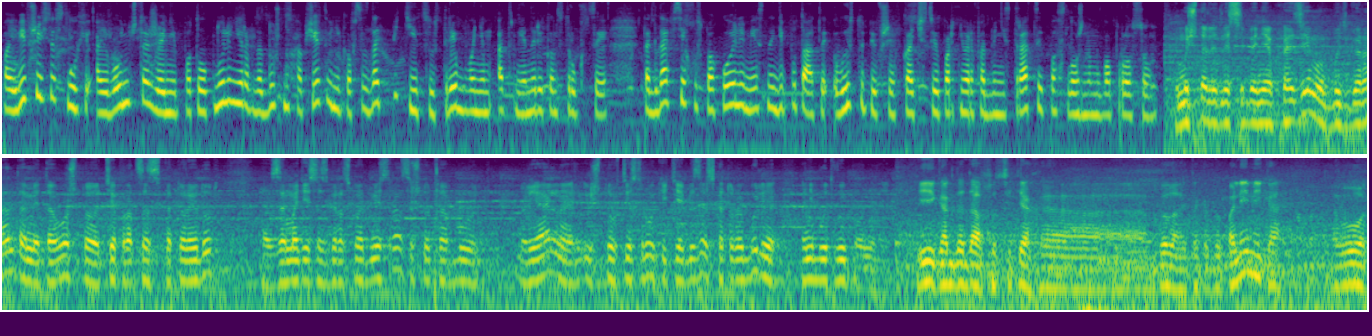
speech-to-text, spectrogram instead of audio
Появившиеся слухи о его уничтожении подтолкнули неравнодушных общественников создать петицию с требованием отмены реконструкции. Тогда всех успокоили местные депутаты, выступившие в качестве партнеров администрации по сложному вопросу. Мы считали для себя необходимым быть гарантами того, что те процессы, которые идут, взаимодействие с городской администрацией, что это будет реально и что в те сроки, те обязательства, которые были, они будут выполнены. И когда, да, в соцсетях э, была эта как бы полемика, вот,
